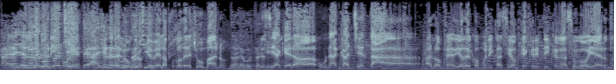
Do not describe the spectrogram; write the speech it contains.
A- a ella no le gustó el chiste, a ella no le gustó el chiste. que vela por los derechos humanos No le gustó el decía chiste. que era una cachetada a los medios de comunicación que critican a su gobierno.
